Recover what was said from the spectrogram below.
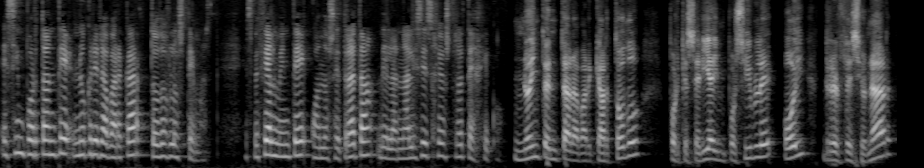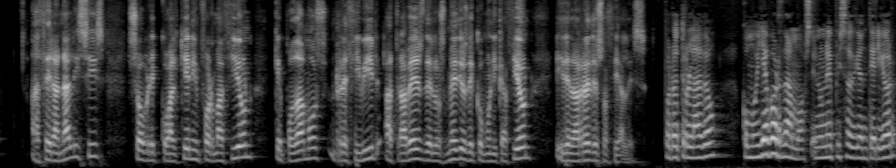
es importante no querer abarcar todos los temas, especialmente cuando se trata del análisis geoestratégico. No intentar abarcar todo porque sería imposible hoy reflexionar, hacer análisis sobre cualquier información que podamos recibir a través de los medios de comunicación y de las redes sociales. Por otro lado, como ya abordamos en un episodio anterior,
